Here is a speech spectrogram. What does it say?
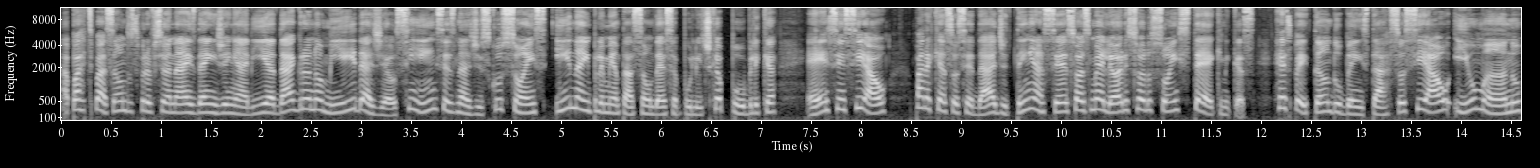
a participação dos profissionais da engenharia, da agronomia e das geociências nas discussões e na implementação dessa política pública é essencial para que a sociedade tenha acesso às melhores soluções técnicas, respeitando o bem-estar social e humano,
